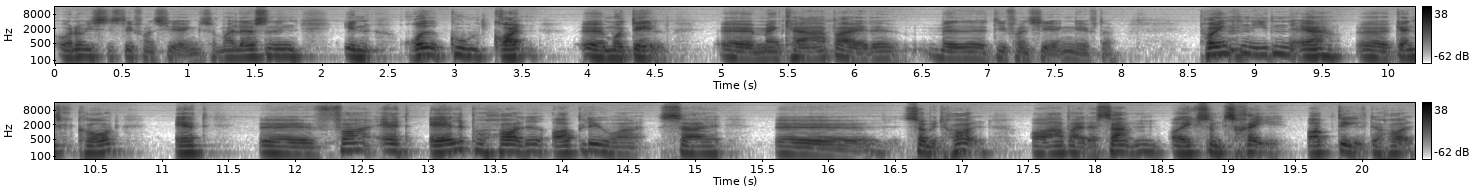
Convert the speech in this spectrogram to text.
undervisningsdifferentiering, som har lavet sådan en, en rød-gul-grøn øh, model, øh, man kan arbejde med øh, differentieringen efter. Pointen i den er øh, ganske kort, at øh, for at alle på holdet oplever sig øh, som et hold, og arbejder sammen, og ikke som tre opdelte hold,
